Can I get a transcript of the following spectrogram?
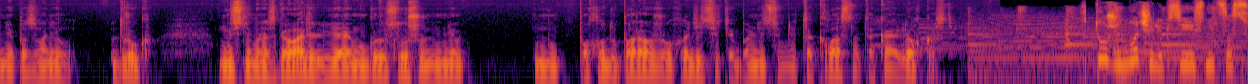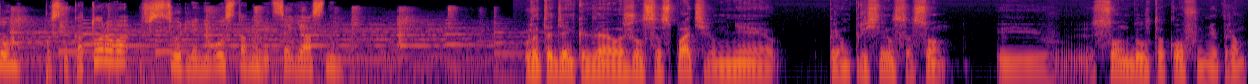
мне позвонил друг, мы с ним разговаривали, я ему говорю, слушай, ну мне, ну, походу, пора уже уходить с этой больницы, мне так классно, такая легкость. Ту же ночь Алексею снится сон, после которого все для него становится ясным. В этот день, когда я ложился спать, мне прям приснился сон. И сон был таков, мне прям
